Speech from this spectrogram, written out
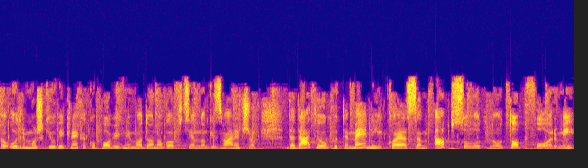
e, Udri muški uvijek nekako pobjegnemo od onog oficijalnog i zvaničnog, da date upute meni koja sam apsolutno u top formi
